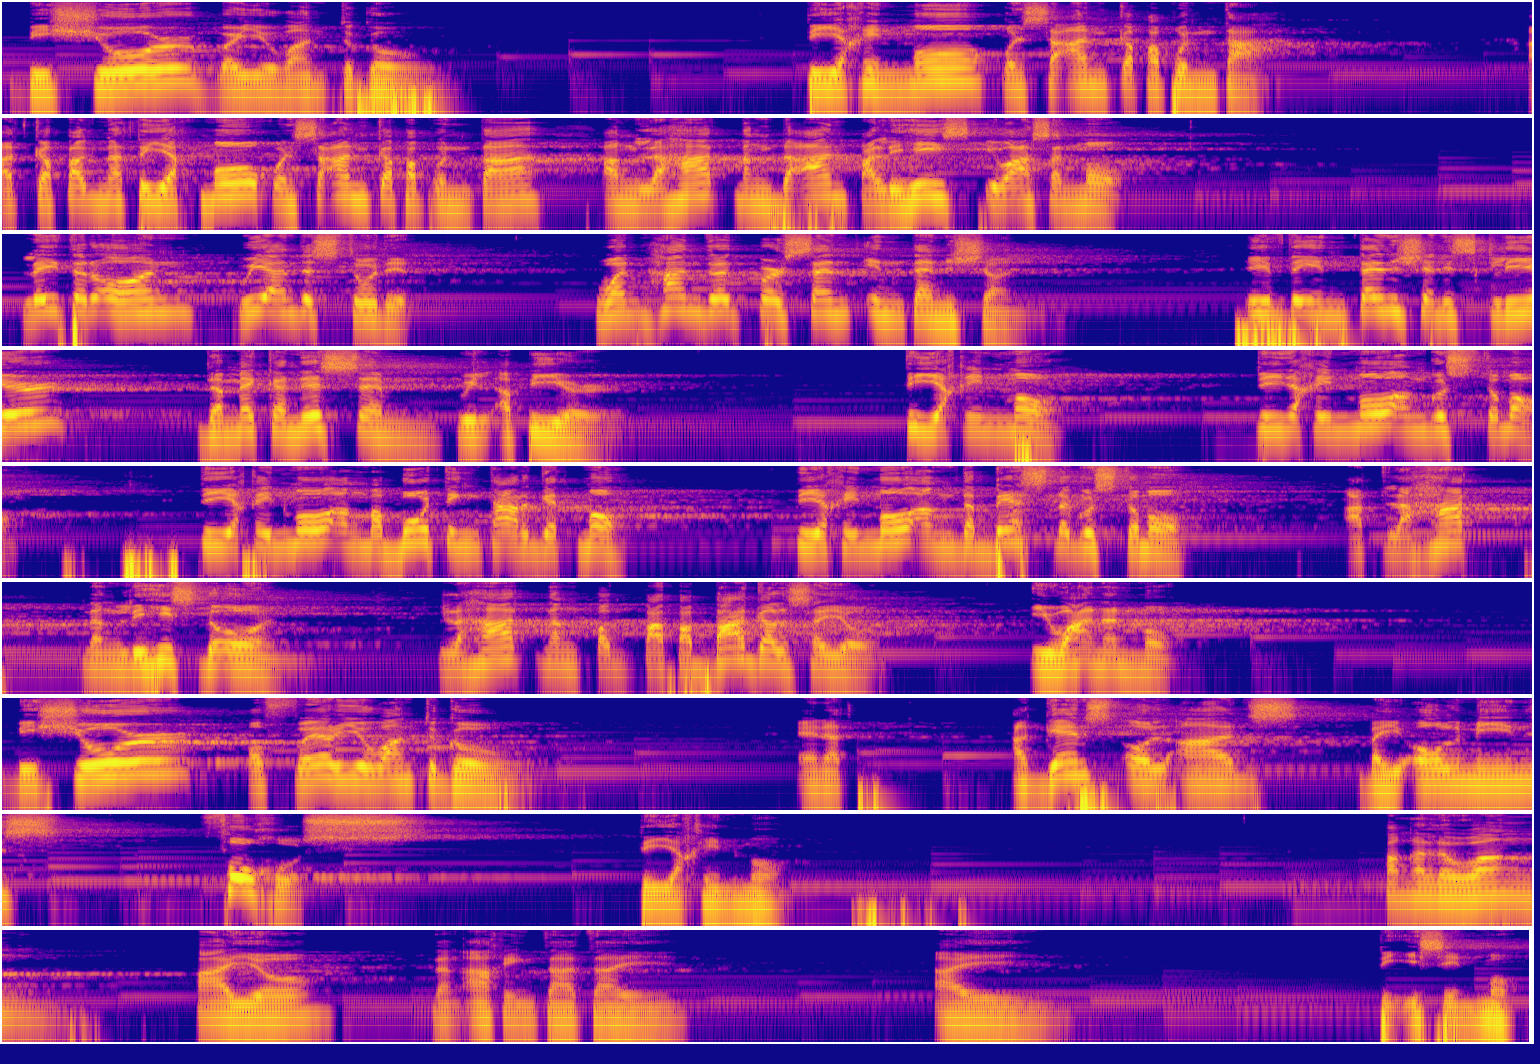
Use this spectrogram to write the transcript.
Be sure where you want to go. Tiyakin mo kung saan ka papunta. At kapag natiyak mo kung saan ka papunta, ang lahat ng daan palihis iwasan mo. Later on, we understood it. 100% intention. If the intention is clear, the mechanism will appear. Tiyakin mo. Tiyakin mo ang gusto mo. Tiyakin mo ang mabuting target mo. Tiyakin mo ang the best na gusto mo. At lahat ng lihis doon, lahat ng pagpapabagal sa iyo, iwanan mo. Be sure of where you want to go. And at against all odds, by all means, focus. Tiyakin mo. Pangalawang payo ng aking tatay ay tiisin mo.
